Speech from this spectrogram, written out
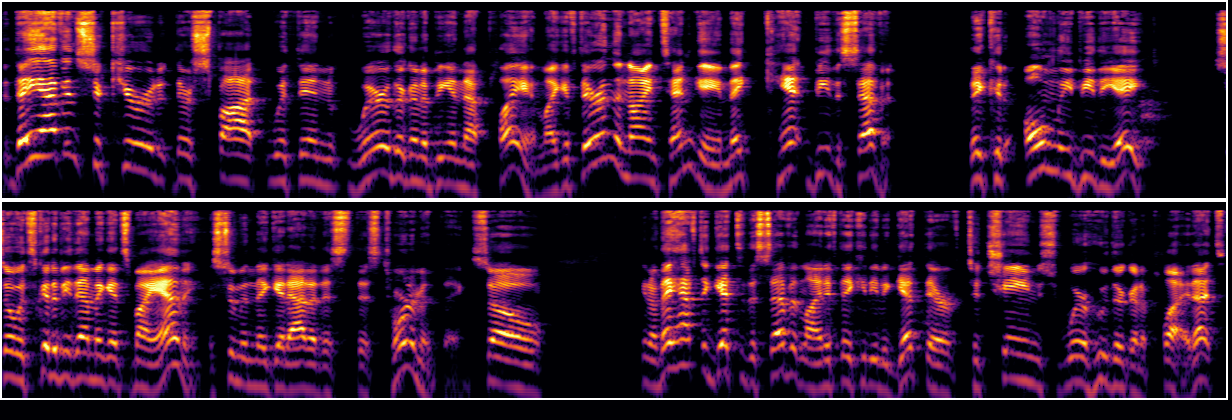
They haven't secured their spot within where they're going to be in that play in. Like if they're in the 9 10 game, they can't be the seven. They could only be the eight. So it's going to be them against Miami, assuming they get out of this this tournament thing. So you know they have to get to the seven line if they could even get there to change where who they're going to play. That's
